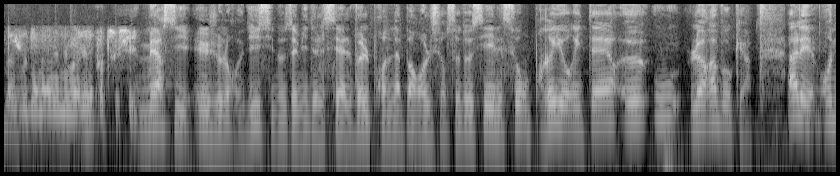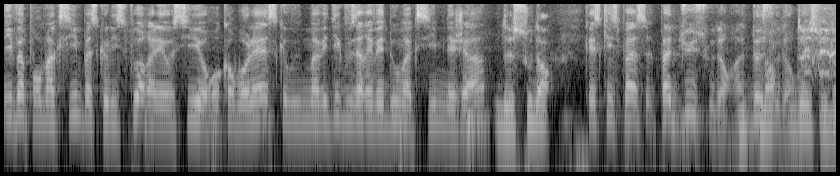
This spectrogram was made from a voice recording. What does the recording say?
ben je vous donnerai des nouvelles, il n'y a pas de souci. Merci. Et je le redis, si nos amis d'LCL veulent prendre la parole sur ce dossier, ils sont prioritaires, eux ou leur avocat. Allez, on y va pour Maxime, parce que l'histoire, elle est aussi rocambolesque. Vous m'avez dit que vous arrivez d'où, Maxime, déjà? De Soudan. Qu'est-ce qui se passe? Pas du Soudan, hein, de Non, Soudan. de Soudan.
